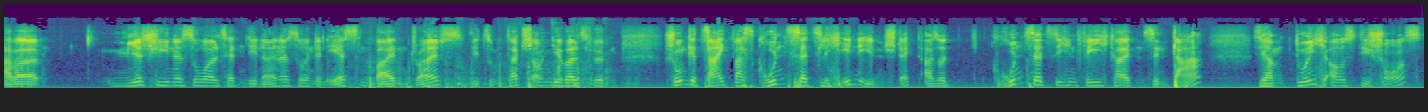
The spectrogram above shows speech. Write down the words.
Aber mir schien es so, als hätten die Niners so in den ersten beiden Drives, die zum Touchdown jeweils führten, schon gezeigt, was grundsätzlich in ihnen steckt. Also die grundsätzlichen Fähigkeiten sind da. Sie haben durchaus die Chance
